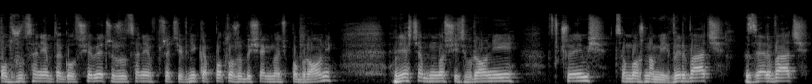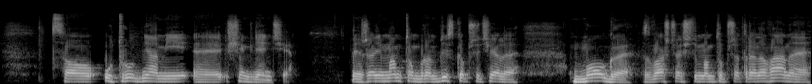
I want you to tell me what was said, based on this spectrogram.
odrzuceniem tego od siebie, czy rzuceniem w przeciwnika po to, żeby sięgnąć po broń. Nie chciałbym nosić broni w czymś, co można mi wyrwać, zerwać, co utrudnia mi e, sięgnięcie. Jeżeli mam tą broń blisko przy ciele, mogę, zwłaszcza jeśli mam to przetrenowane,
